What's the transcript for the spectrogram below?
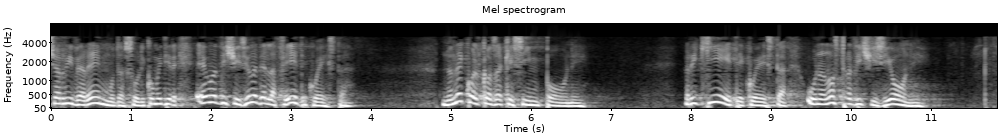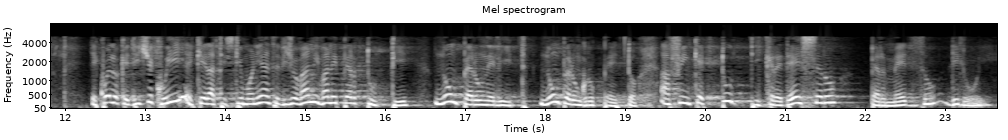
ci arriveremmo da soli, come dire, è una decisione della fede questa, non è qualcosa che si impone, richiede questa una nostra decisione. E quello che dice qui è che la testimonianza di Giovanni vale per tutti, non per un'elite, non per un gruppetto, affinché tutti credessero per mezzo di lui.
